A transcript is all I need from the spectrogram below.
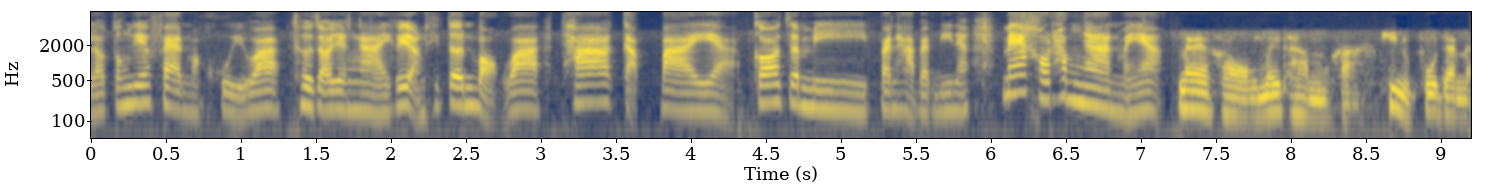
เราต้องเรียกแฟนมาคุยว่าเธอจะเอายังไงก็อย่างที่เติ้ลบอกว่า ถ้ากลับไปอะก็จะมีปัญหาแบบนี้นะ แม่เขาทำงานไหมอะแม่เขาไม่ทำค่ะพี่หนูพูดได้ไหม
